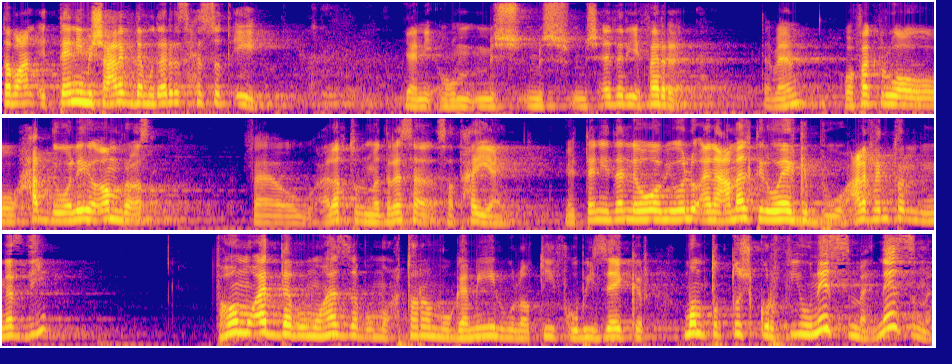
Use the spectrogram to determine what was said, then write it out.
طبعا التاني مش عارف ده مدرس حصة إيه. يعني هو مش مش مش قادر يفرق تمام؟ هو فاكره حد ولي أمر أصلا. فعلاقته بالمدرسة سطحية يعني. التاني ده اللي هو بيقول له أنا عملت الواجب وعارف أنتوا الناس دي؟ فهو مؤدب ومهذب ومحترم وجميل ولطيف وبيذاكر. مامته بتشكر فيه ونسمة نسمة.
